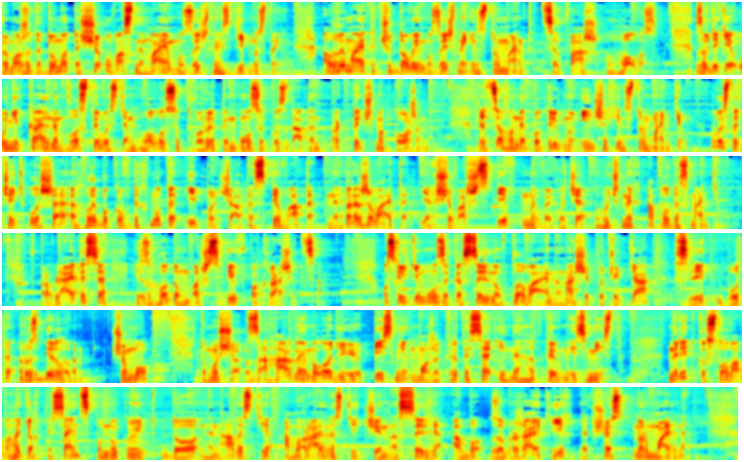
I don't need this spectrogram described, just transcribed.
Ви можете думати, що у вас немає музичних здібностей, але ви маєте чудовий музичний інструмент це ваш голос. Завдяки унікальним властивостям голосу творити музику здатен практично кожен. Для цього не потрібно інших інструментів. Вистачить лише глибоко вдихнути і почати співати. Не переживайте, якщо ваш спів не викличе гучних аплодисментів. Вправляйтеся, і згодом ваш спів покращиться. Оскільки музика сильно впливає на наші почуття, слід бути розбірливим. Чому? Тому що за гарною мелодією пісні може критися і негативний зміст. Нерідко слова багатьох пісень спонукують до ненависті, аморальності чи насилля або зображають їх як щось нормальне.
